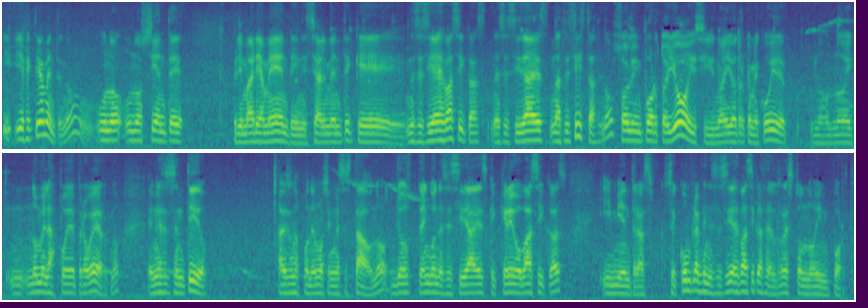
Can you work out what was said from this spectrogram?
Y, y, efectivamente, ¿no? Uno, uno siente primariamente, inicialmente, que necesidades básicas, necesidades narcisistas, ¿no? Solo importo yo y si no hay otro que me cuide, no, no, me las puede proveer, ¿no? En ese sentido, a veces nos ponemos en ese estado, ¿no? Yo tengo necesidades que creo básicas y mientras se cumplan mis necesidades básicas, el resto no importa.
